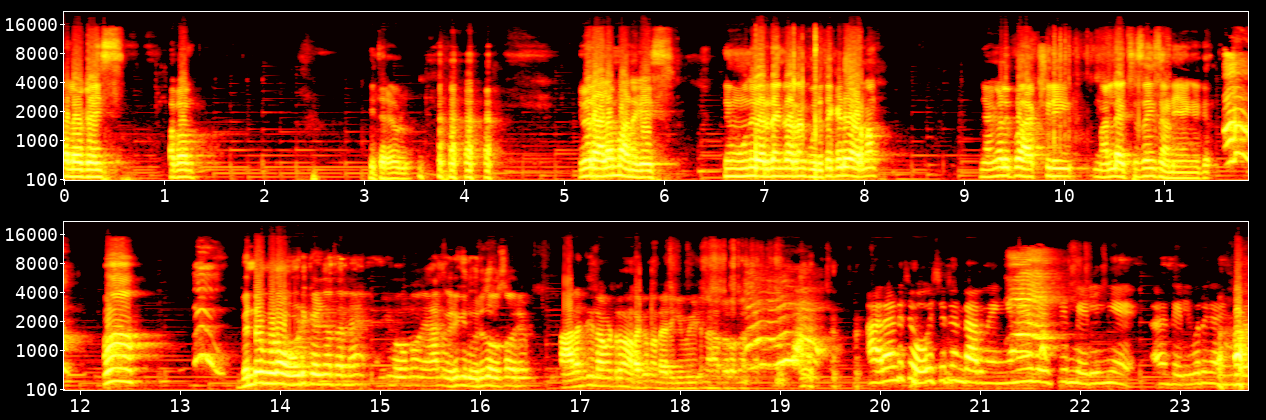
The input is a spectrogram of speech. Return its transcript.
ഹലോ ഗൈസ് അപ്പം ഇത്രേ ഉള്ളൂ. ഇവരലമ്പാണ് ഗൈസ് ഈ മൂന്ന് പേരുടെയും കാരണം കുരുത്തക്കേട് കാരണം ഞങ്ങളിപ്പോ ആക്ച്വലി നല്ല എക്സസൈസ് ആണ് ഞങ്ങൾക്ക്. ആ ഇവന്റെ കൂടെ ഓടിക്കഴിഞ്ഞാൽ തന്നെ എനിക്ക് തോന്നുന്നു ഞാൻ ഒരു ഒരു ദിവസം ഒരു നാലഞ്ച് കിലോമീറ്റർ നടക്കുന്നുണ്ടായിരിക്കും വീട്ടിനകത്തോടെ ആരാണ്ട് ചോദിച്ചിട്ടുണ്ടായിരുന്നു എങ്ങനെയാ ചേച്ചി മെലിഞ്ഞ് ഡെലിവറി കഴിഞ്ഞത്?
